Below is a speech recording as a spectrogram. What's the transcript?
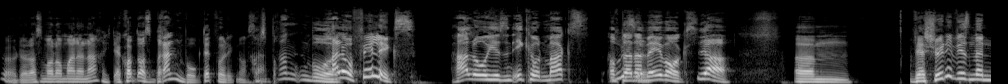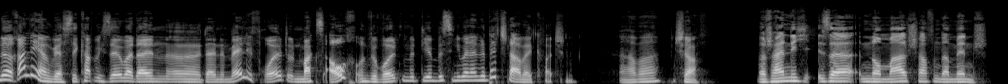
Ja, da lassen wir doch mal eine Nachricht. Er kommt aus Brandenburg, das wollte ich noch sagen. Aus Brandenburg. Hallo Felix. Hallo, hier sind Icke und Max auf Grüße. deiner Mailbox. Ja. Ähm, Wäre schön gewesen, wenn du rangegangen wärst. Ich habe mich sehr über dein, äh, deine Mail gefreut und Max auch und wir wollten mit dir ein bisschen über deine Bachelorarbeit quatschen. Aber Tja, wahrscheinlich ist er ein normal schaffender Mensch.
